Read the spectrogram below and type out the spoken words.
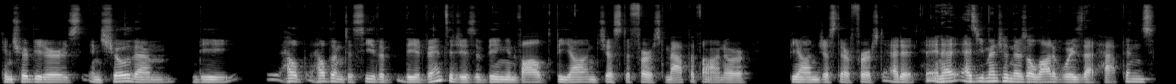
contributors and show them the help help them to see the the advantages of being involved beyond just the first mapathon or beyond just their first edit. And as you mentioned, there's a lot of ways that happens.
